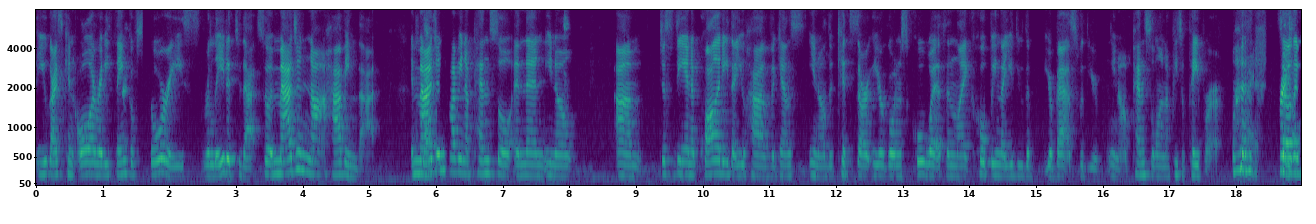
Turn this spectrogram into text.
you guys can all already think of stories related to that. So imagine not having that Imagine having a pencil and then, you know, um, just the inequality that you have against, you know, the kids that you're going to school with and like hoping that you do the your best with your, you know, pencil and a piece of paper. Right. so the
